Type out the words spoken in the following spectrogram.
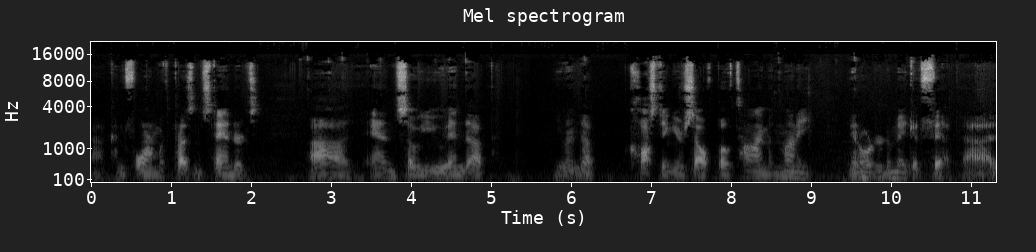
uh, conform with present standards. Uh, and so you end up, you end up costing yourself both time and money in order to make it fit. Uh,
